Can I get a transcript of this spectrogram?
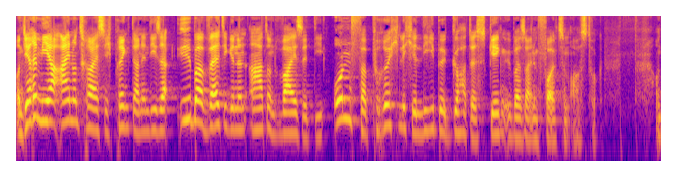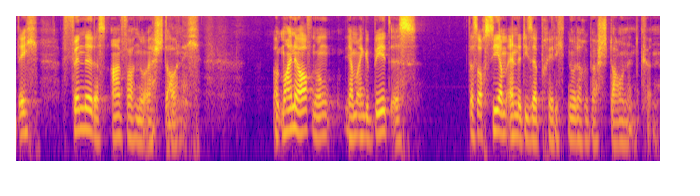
Und Jeremia 31 bringt dann in dieser überwältigenden Art und Weise die unverbrüchliche Liebe Gottes gegenüber seinem Volk zum Ausdruck. Und ich finde das einfach nur erstaunlich. Und meine Hoffnung, ja mein Gebet ist, dass auch Sie am Ende dieser Predigt nur darüber staunen können.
